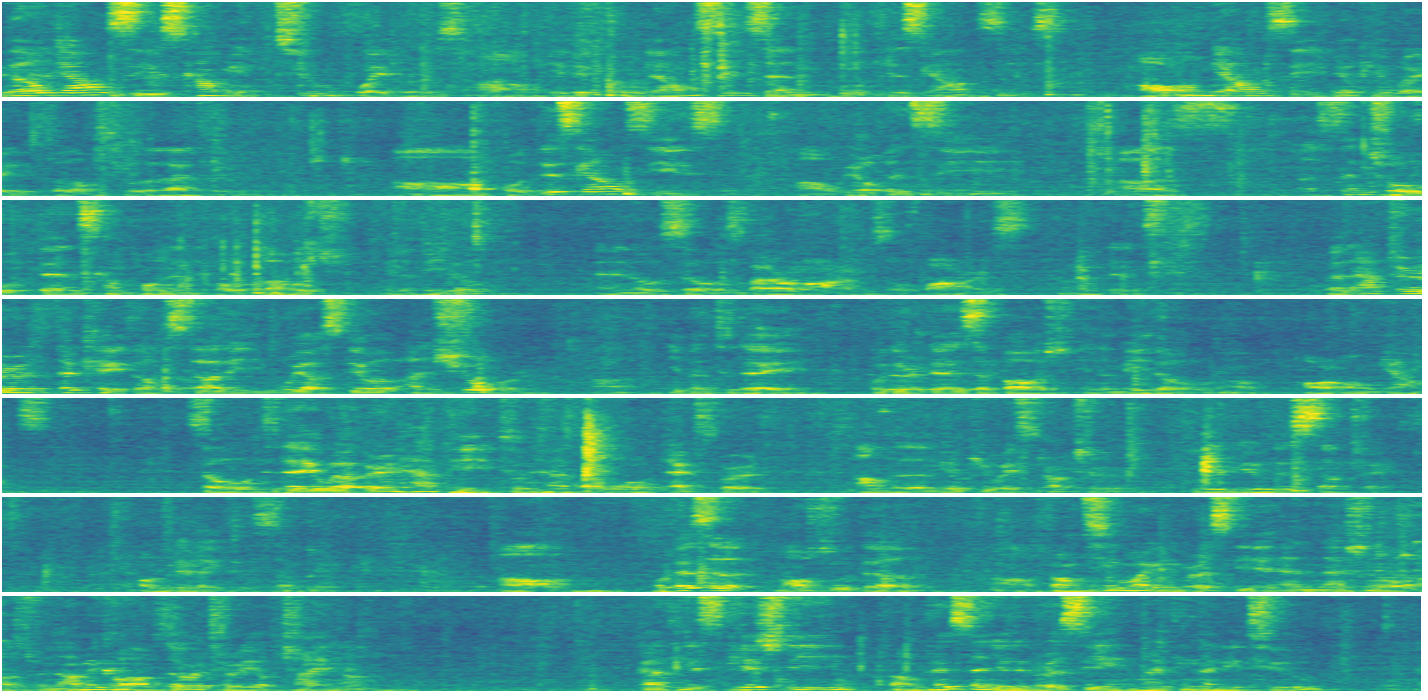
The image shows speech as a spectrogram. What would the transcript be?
Know galaxies come in two flavors, uh, elliptical galaxies and disk galaxies. Our own galaxy, Milky Way, belongs to the latter. Uh, for these galaxies, uh, we often see uh, a central dense component called bulge in the middle, and also spiral arms or bars disk. But after decades of study, we are still unsure, uh, even today, whether there is a bulge in the middle of our own galaxy. So today we are very happy to have a world expert on the Milky Way structure to review this subject or related subject. Um, Professor Mao Shude uh, from Tsinghua University and National Astronomical Observatory of China got his PhD from Princeton University in 1992.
